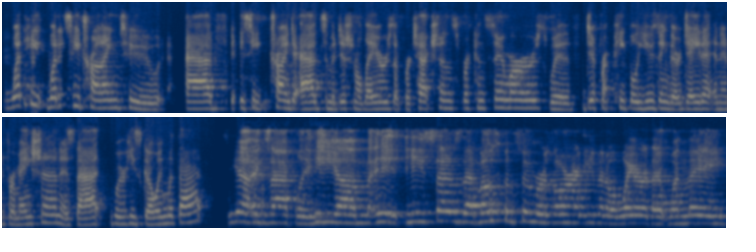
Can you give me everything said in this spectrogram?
What he what is he trying to add? Is he trying to add some additional layers of protections for consumers with different people using their data and information? Is that where he's going with that? Yeah, exactly. He um he, he says that most consumers aren't even aware that when they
